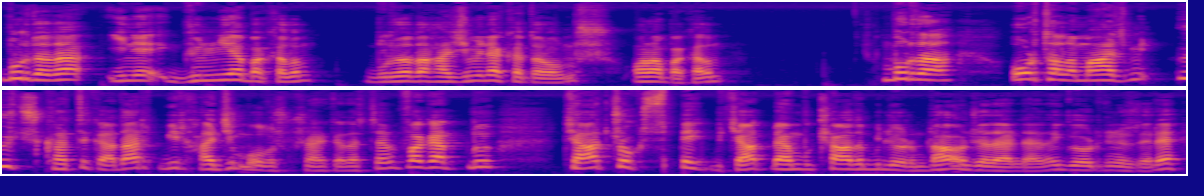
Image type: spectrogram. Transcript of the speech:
Burada da yine günlüğe bakalım. Burada da hacmi ne kadar olmuş ona bakalım. Burada ortalama hacmin 3 katı kadar bir hacim oluşmuş arkadaşlar. Fakat bu kağıt çok spek bir kağıt. Ben bu kağıdı biliyorum. Daha öncelerden de gördüğünüz üzere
